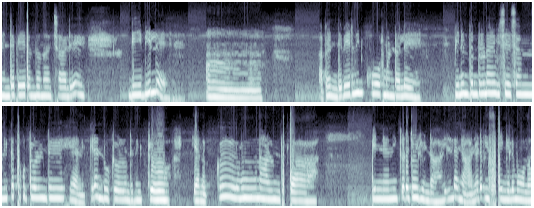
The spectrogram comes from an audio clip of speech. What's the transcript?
നിന്റെ പേരെന്തെന്ന് വെച്ചാൽ ബീബി അല്ലേ ആ അപ്പം എന്റെ പേര് നിനക്ക് ഓർമ്മ ഉണ്ടല്ലേ പിന്നെ എന്തുണ്ടാണ് വിശേഷം? നിനക്ക് എത്ര കുട്ടികളുണ്ട്? എനിക്ക് രണ്ട് കുട്ടികളുണ്ട്. നിനക്കോ? എനിക്ക് മൂന്നാളുണ്ടപ്പാ പിന്നെ നിനക്കിവിടെ ജോലി ഉണ്ടോ ഇല്ല ഞാനിവിടെ വിസിറ്റിങ്ങിൽ മൂന്ന്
